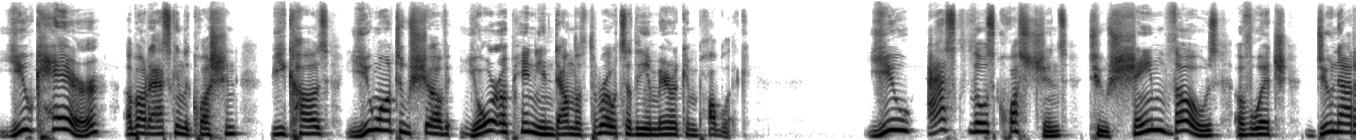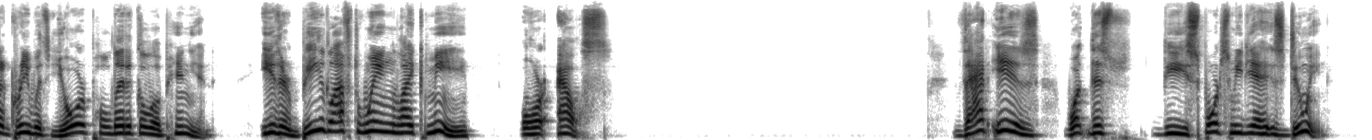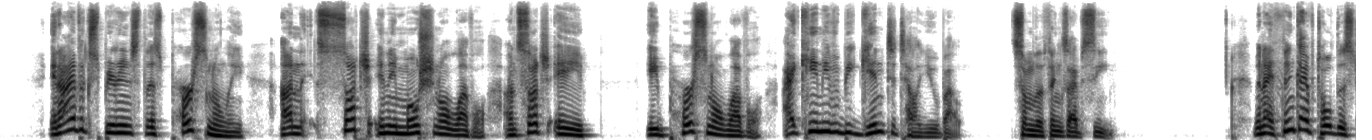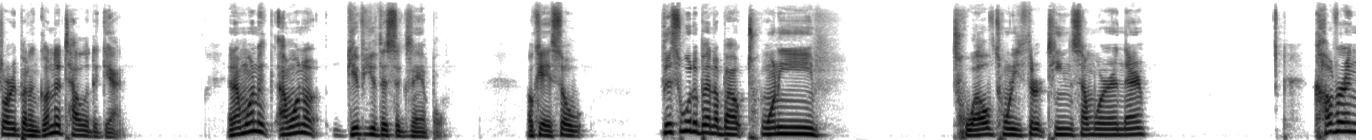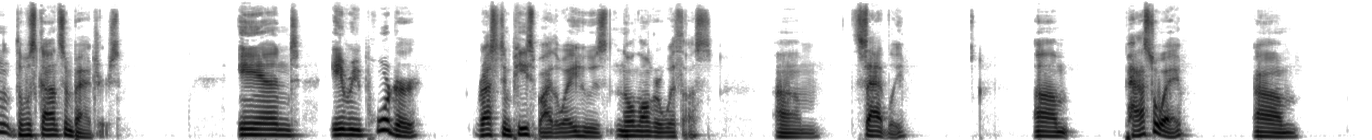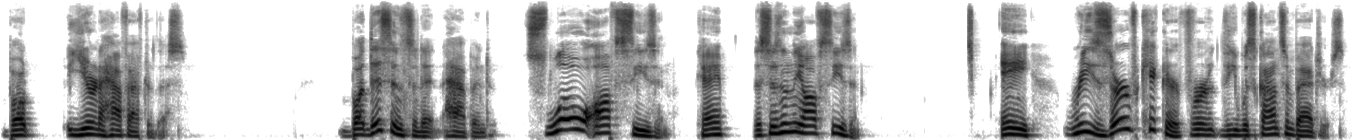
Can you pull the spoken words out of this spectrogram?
You care about asking the question because you want to shove your opinion down the throats of the American public. You ask those questions to shame those of which do not agree with your political opinion. Either be left wing like me or else. That is what this the sports media is doing. And I've experienced this personally on such an emotional level, on such a a personal level. I can't even begin to tell you about some of the things I've seen. And I think I've told this story, but I'm going to tell it again. And I want to I want to give you this example. Okay, so this would have been about 2012, 2013 somewhere in there covering the Wisconsin Badgers. And a reporter, rest in peace by the way, who's no longer with us. Um sadly. Um passed away um about a year and a half after this. But this incident happened slow off season. Okay. This isn't the off season. A reserve kicker for the Wisconsin Badgers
